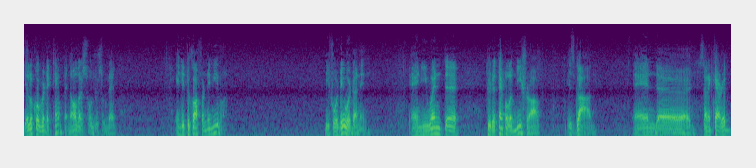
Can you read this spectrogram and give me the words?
they look over the camp, and all their soldiers were dead. And he took off for Nineveh before they were done in. And he went uh, to the temple of Nisroch, his god, and uh, Sennacherib.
